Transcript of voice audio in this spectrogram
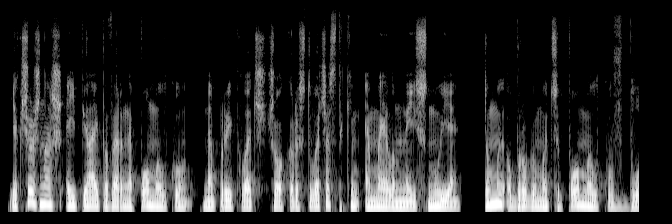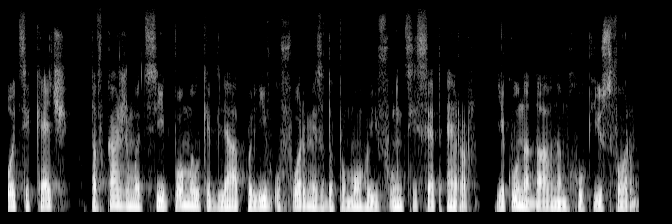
Якщо ж наш API поверне помилку, наприклад, що користувача з таким емейлом не існує, то ми обробимо цю помилку в блоці Catch та вкажемо ці помилки для полів у формі за допомогою функції setError, яку надав нам hook useForm.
